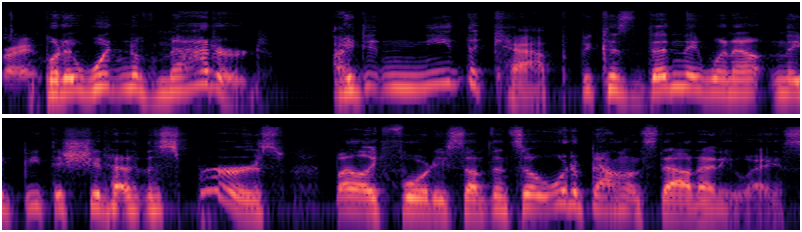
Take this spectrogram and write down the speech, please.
Right. But it wouldn't have mattered. I didn't need the cap because then they went out and they beat the shit out of the Spurs by like 40 something. So it would have balanced out anyway.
